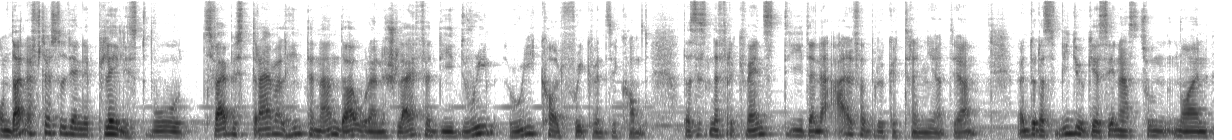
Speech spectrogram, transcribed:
und dann erstellst du dir eine Playlist, wo zwei bis dreimal hintereinander oder eine Schleife die Dream Recall Frequency kommt. Das ist eine Frequenz, die deine Alpha-Brücke trainiert. Ja? Wenn du das Video gesehen hast zum neuen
